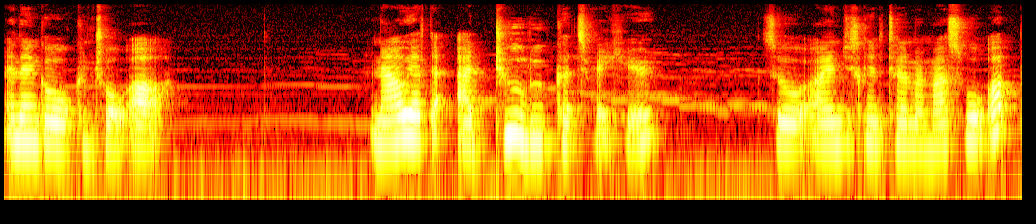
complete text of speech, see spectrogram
and then go Control R. Now we have to add two loop cuts right here. So I'm just going to turn my mouse wheel up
